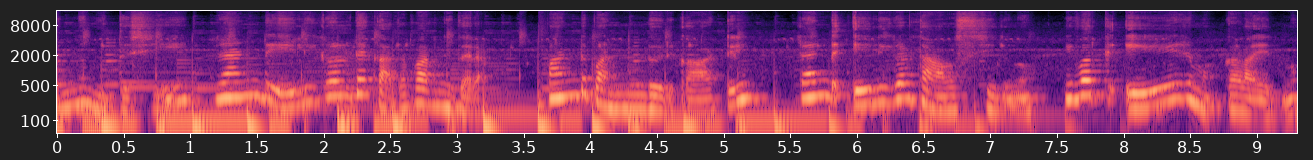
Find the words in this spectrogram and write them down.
ഇന്ന് മുത്തശ്ശി രണ്ട് എലികളുടെ കഥ പറഞ്ഞു തരാം. പണ്ട് പണ്ടൊരു കാട്ടിൽ രണ്ട് എലികൾ താമസിച്ചിരുന്നു. ഇവർക്ക് ഏഴ് മക്കളായിരുന്നു.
